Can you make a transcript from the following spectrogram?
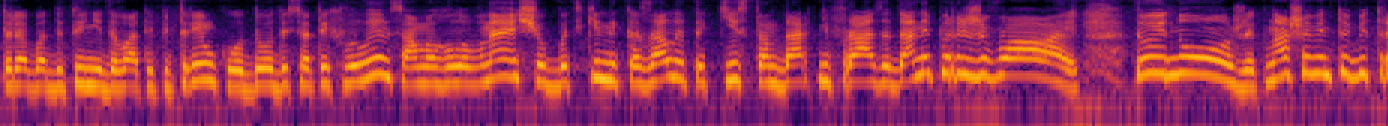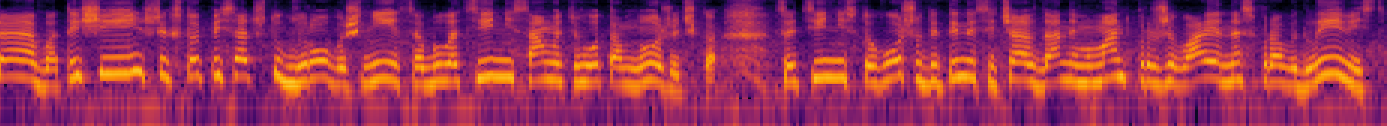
Треба дитині давати підтримку до 10 хвилин. Саме головне, щоб батьки не казали такі стандартні фрази: да не переживай, той ножик, на що він тобі треба? Ти ще інших 150 штук зробиш. Ні, це була цінність саме цього там ножичка. Це цінність того, що дитина зараз в даний момент проживає несправедливість,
